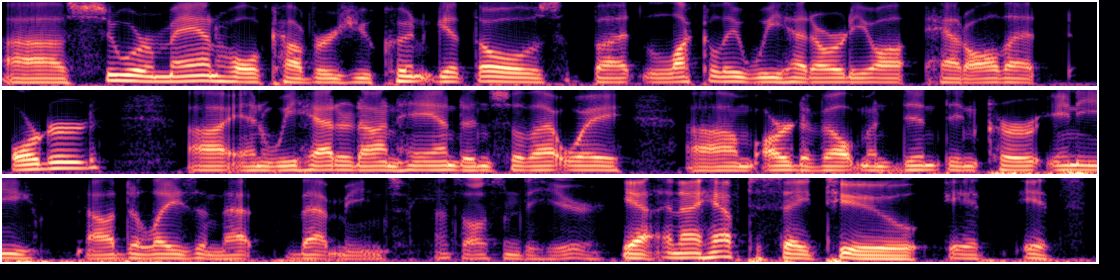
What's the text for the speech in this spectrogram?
Uh, sewer manhole covers, you couldn't get those, but luckily we had already all, had all that ordered uh, and we had it on hand, and so that way um, our development didn't incur any uh, delays in that, that means. that's awesome to hear. Yeah, and I have to say too, it it's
